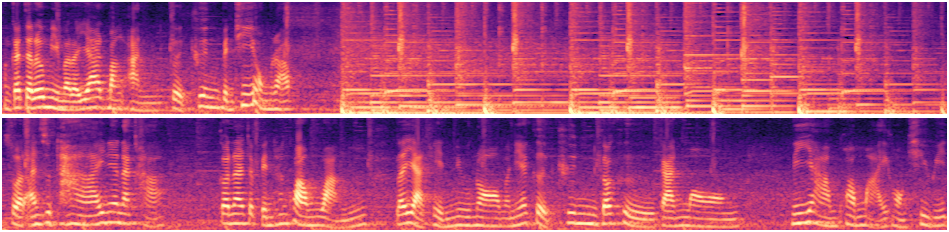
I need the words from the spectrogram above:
มันก็จะเริ่มมีมารยาทบางอันเกิดขึ้นเป็นที่ยอมรับส่วนอันสุดท้ายเนี่ยนะคะ ก็น่าจะเป็นทั้งความหวังและอยากเห็น New Norm อันนี้เกิดขึ้นก็คือการมองนิยามความหมายของชีวิต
